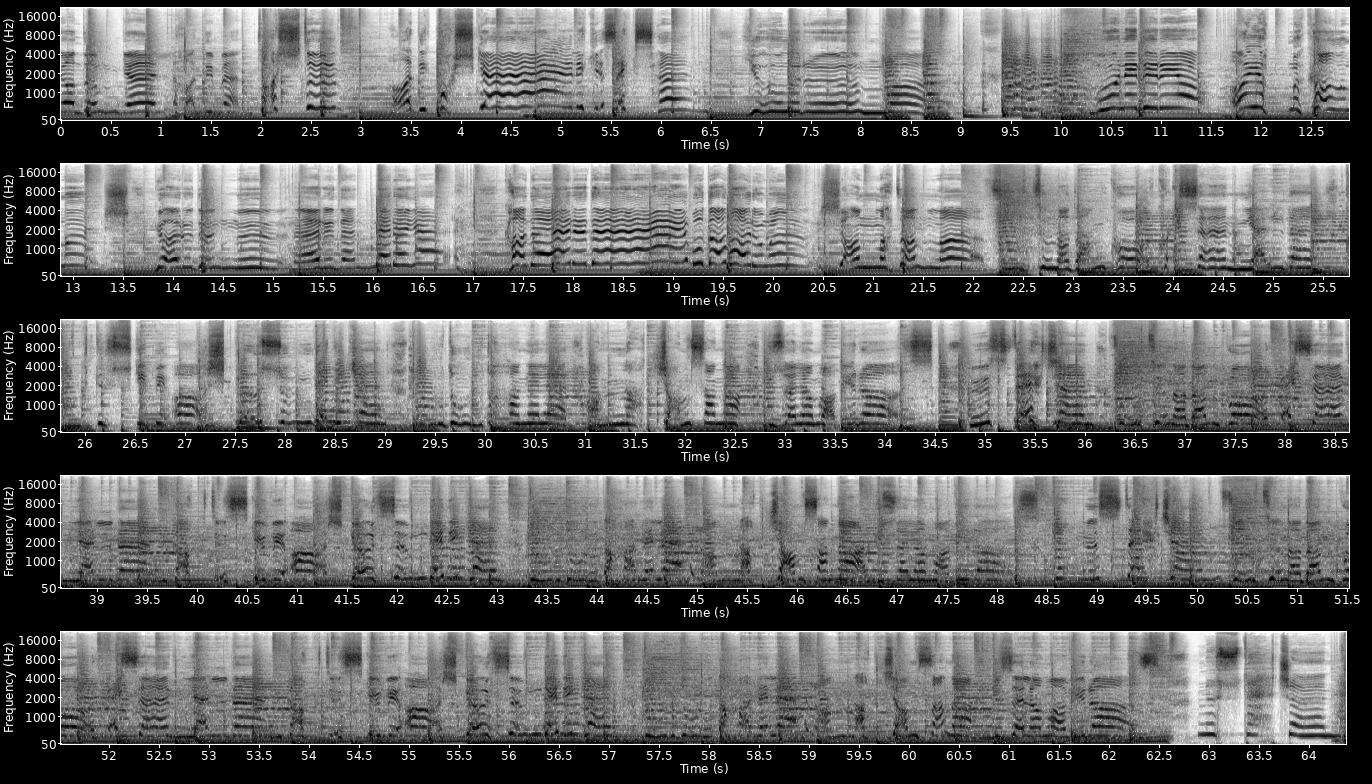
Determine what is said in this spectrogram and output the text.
adım gel. Hadi ben taştım. Hadi koş gel. İki seksen Yığılırım bak Bu nedir ya? Ayıp mı kalmış? Gördün mü? Nereden nereye? Kaderde bu da varmış. Anlat anlat. Fırtınadan kork esen yelden. Kaktüs gibi aşk daha neler anlatacağım sana. Güzel ama biraz müstehcen. Fırtınadan kork esen yelden Kaktüs gibi aşk göğsümde diken Dur dur daha neler anlatacağım sana. Güzel ama biraz müstehcen. Fırtınadan kork esen yelden Kaktüs gibi aşk göğsümde diken müstehcen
